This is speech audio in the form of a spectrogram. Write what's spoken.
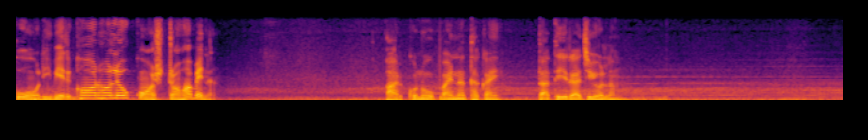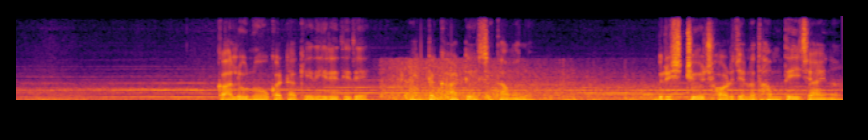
গরিবের ঘর হলেও কষ্ট হবে না। আর কোনো উপায় না থাকায় তাতেই রাজি হলাম। কালু নৌকাটাকে ধীরে ধীরে একটা ঘাটে এসে থামালো। বৃষ্টি ও ঝড় যেন থামতেই চায় না।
